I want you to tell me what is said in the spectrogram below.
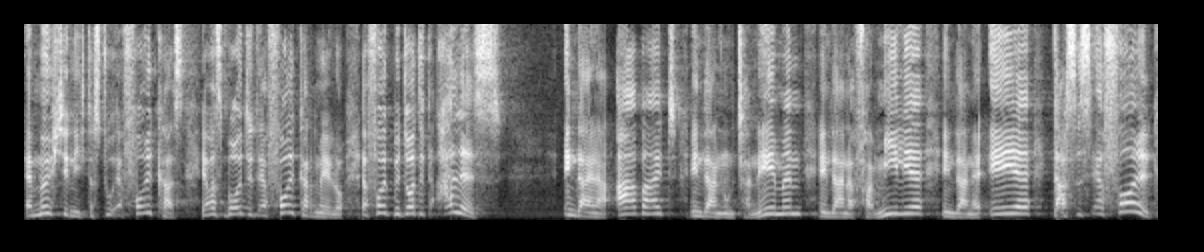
Er möchte nicht, dass du Erfolg hast. Ja, was bedeutet Erfolg, Carmelo? Erfolg bedeutet alles in deiner Arbeit, in deinem Unternehmen, in deiner Familie, in deiner Ehe. Das ist Erfolg.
